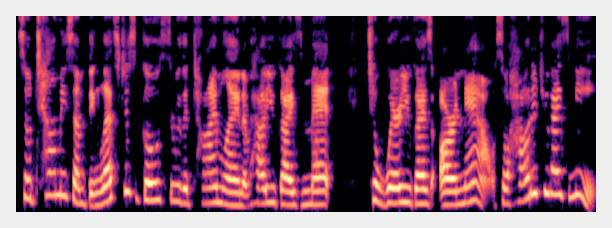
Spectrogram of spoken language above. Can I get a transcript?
So tell me something. Let's just go through the timeline of how you guys met to where you guys are now. So how did you guys meet?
